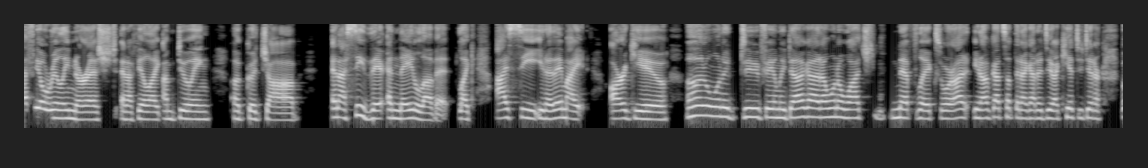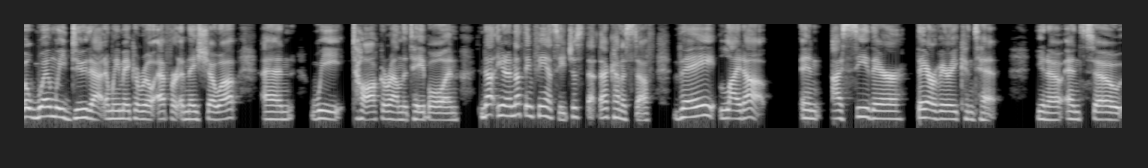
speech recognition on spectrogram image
I feel really nourished and I feel like I'm doing a good job. And I see there, and they love it. Like I see, you know, they might argue, oh, I don't want to do Family Dog. I don't want to watch Netflix or I, you know, I've got something I got to do. I can't do dinner. But when we do that and we make a real effort and they show up and we talk around the table and not, you know, nothing fancy, just that, that kind of stuff. They light up and I see they're, they are very content, you know, and so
